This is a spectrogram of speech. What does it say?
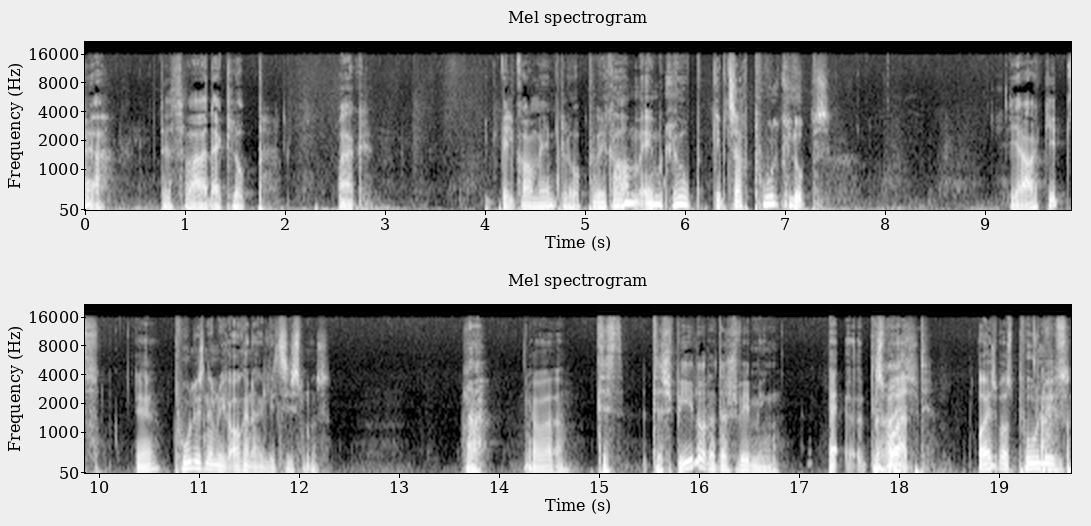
ja, das war der Club. Marc. Willkommen im Club. Willkommen im Club. Gibt es auch Poolclubs? Ja, gibt's. Ja. Pool ist nämlich auch ein Anglizismus. Na, Aber das, das Spiel oder das Schwimming? das Bereich. Wort. Alles, was Pool Ach ist.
